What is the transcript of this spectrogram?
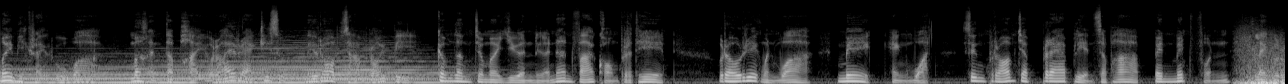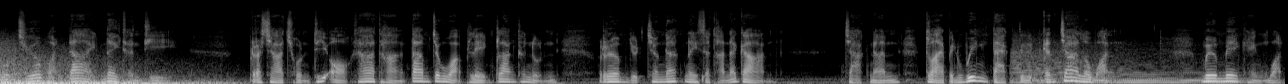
ไม่มีใครรู้ว่ามหันตภัยร้ายแรงที่สุดในรอบ 300 ปีกำลังจะมาเยือนเหนือน่านฟ้าของประเทศ เราเรียกมันว่า เมฆแห่งหวัด ซึ่งพร้อมจะแปรเปลี่ยนสภาพเป็นเม็ดฝนแหล่งรวมเชื้อหวัดได้ในทันที ประชาชนที่ออกท่าทางตามจังหวะเพลงกลางถนน เริ่มหยุดชะงักในสถานการณ์ จากนั้นกลายเป็นวิ่งแตกตื่นกันจ้าละวัน เมื่อเมฆแห่งหวัด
